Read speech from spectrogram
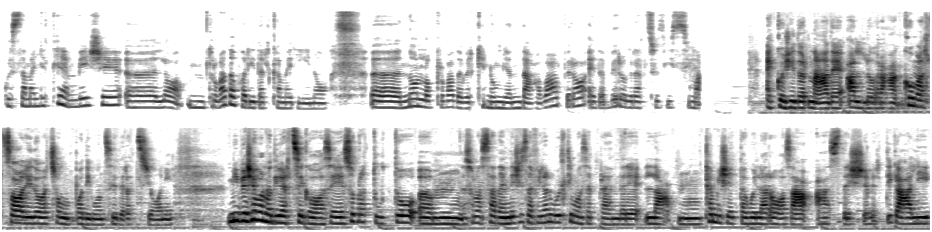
Questa magliettina invece eh, l'ho mm, trovata fuori dal camerino, eh, non l'ho provata perché non mi andava, però è davvero graziosissima. Eccoci tornate, allora come al solito facciamo un po' di considerazioni. Mi piacevano diverse cose, soprattutto um, sono stata indecisa fino all'ultimo se prendere la um, camicetta, quella rosa a strisce verticali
